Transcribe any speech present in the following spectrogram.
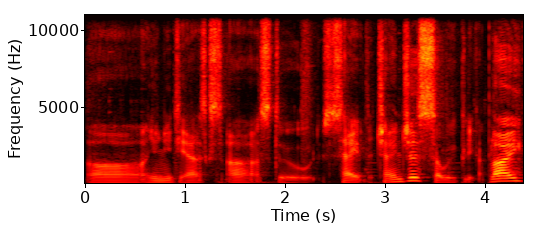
Uh, Unity asks us to save the changes, so we click apply.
